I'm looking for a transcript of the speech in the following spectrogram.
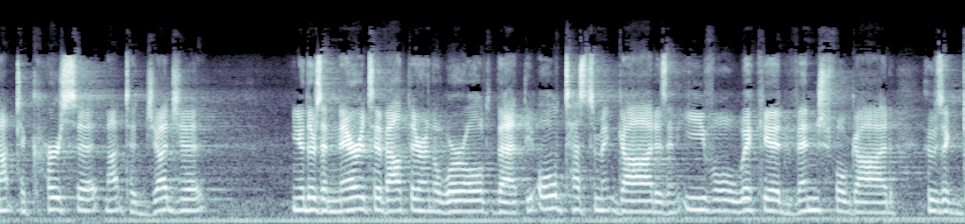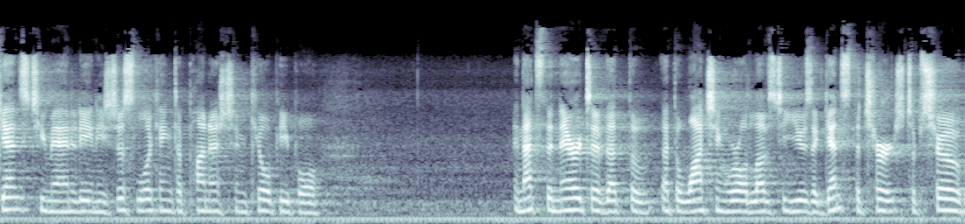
not to curse it, not to judge it. You know, there's a narrative out there in the world that the Old Testament God is an evil, wicked, vengeful God who's against humanity and he's just looking to punish and kill people. And that's the narrative that the, that the watching world loves to use against the church to show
